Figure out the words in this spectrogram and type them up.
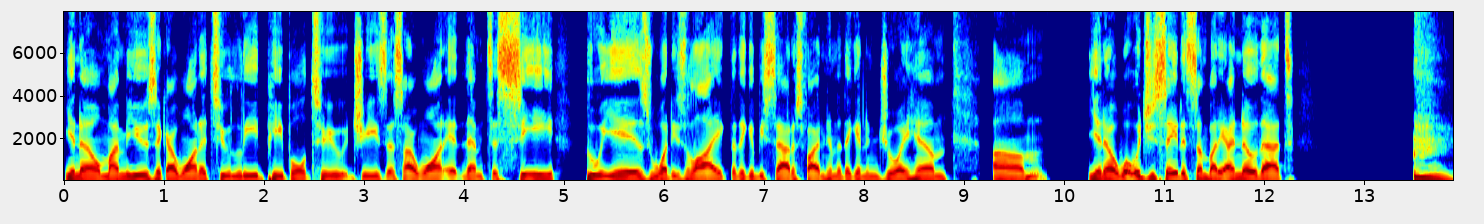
you know my music i wanted to lead people to jesus. I want it, them to see who he is what he's like that they could be satisfied in him that they could enjoy him. Um, you know what would you say to somebody? I know that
